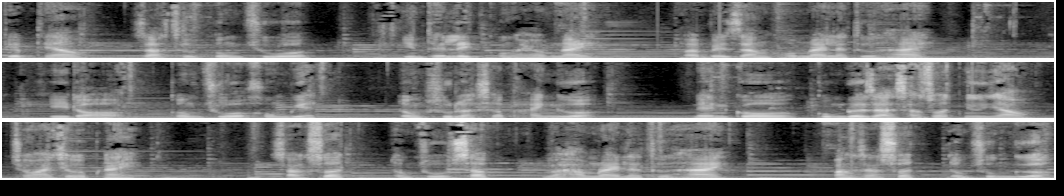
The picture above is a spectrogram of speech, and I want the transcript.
Tiếp theo, giả sử công chúa nhìn thấy lịch của ngày hôm nay và biết rằng hôm nay là thứ hai. Khi đó, công chúa không biết đồng xu là sấp hay ngửa, nên cô cũng đưa ra xác suất như nhau cho hai trường hợp này. xác suất đồng xu sấp và hôm nay là thứ hai bằng xác suất đồng xu ngửa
